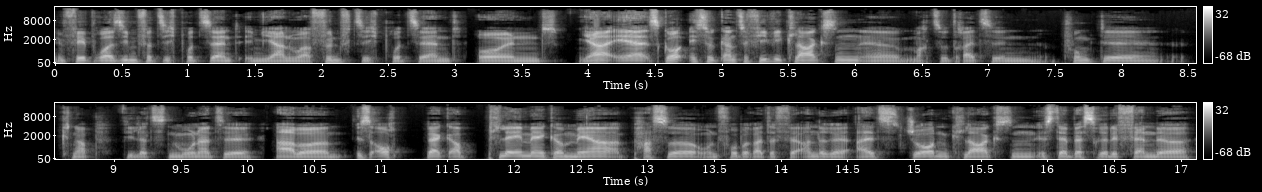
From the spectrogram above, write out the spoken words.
im Februar 47 Prozent, im Januar 50 Prozent. Und ja, er scoret nicht so ganz so viel wie Clarkson. Er macht so 13 Punkte knapp die letzten Monate, aber ist auch Backup-Playmaker, mehr Passer und Vorbereiter für andere als Jordan Clarkson, ist der bessere Defender.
